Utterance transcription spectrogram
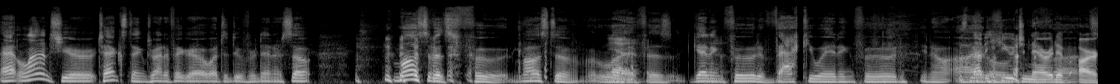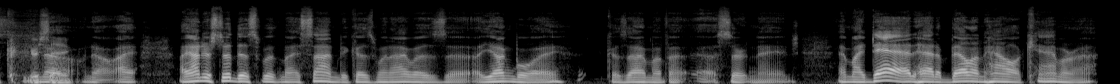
At lunch, you're texting, trying to figure out what to do for dinner. So most of it's food. Most of life is getting food, evacuating food. You know, It's not a huge narrative thoughts. arc, you're no, saying. No, I I understood this with my son because when I was uh, a young boy, because I'm of a, a certain age, and my dad had a Bell and Howell camera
